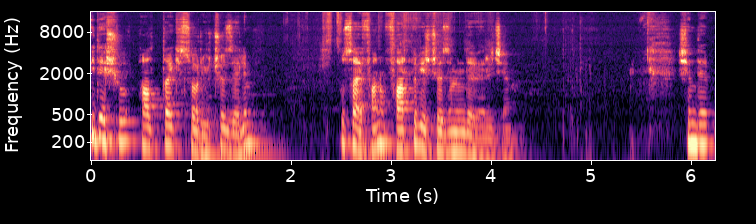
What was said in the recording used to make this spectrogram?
Bir de şu alttaki soruyu çözelim. Bu sayfanın farklı bir çözümünü de vereceğim. Şimdi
